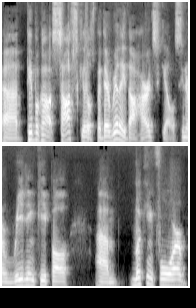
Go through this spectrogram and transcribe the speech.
Uh, people call it soft skills, but they're really the hard skills. You know, reading people, um, looking for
